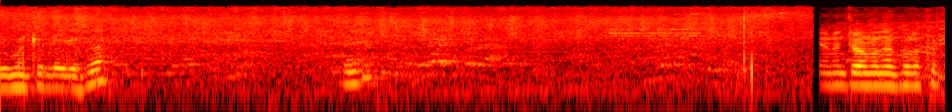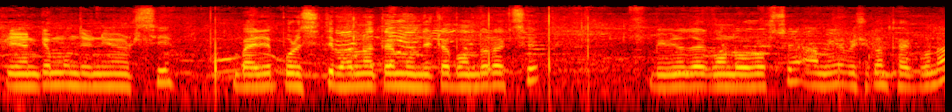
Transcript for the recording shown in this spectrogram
রুমে চলে গেছে জন্মদিন উপলক্ষে প্রিয়ানকে মন্দির নিয়ে আসছি। বাইরের পরিস্থিতি ভালো না, তাই মন্দিরটা বন্ধ রাখছে। বিভিন্ন জায়গায় গন্ডগোল হচ্ছে, আমিও বেশিক্ষণ থাকব না।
